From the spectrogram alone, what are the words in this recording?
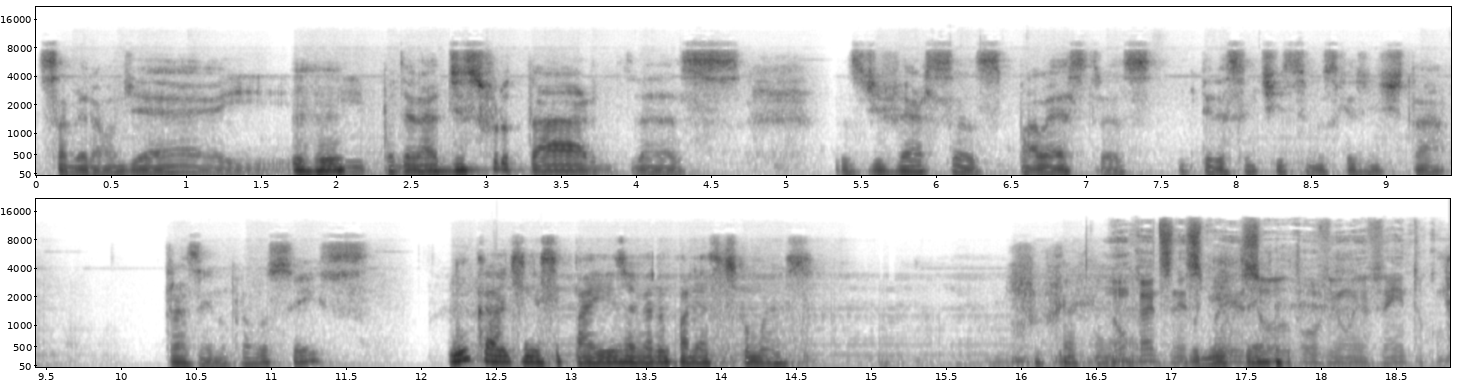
Saberá onde é e, uhum. e poderá desfrutar das, das diversas palestras interessantíssimas que a gente está trazendo para vocês. Nunca antes nesse país houveram palestras como essa. Nunca antes nesse Bonito, país hein? houve um evento como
